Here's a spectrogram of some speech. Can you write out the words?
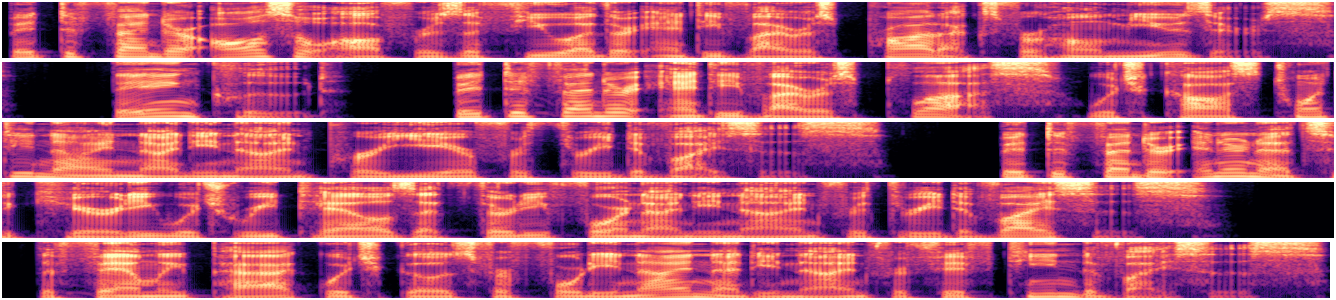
Bitdefender also offers a few other antivirus products for home users. They include Bitdefender Antivirus Plus, which costs $29.99 per year for 3 devices. Bitdefender Internet Security, which retails at $34.99 for 3 devices. The Family Pack, which goes for $49.99 for 15 devices.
